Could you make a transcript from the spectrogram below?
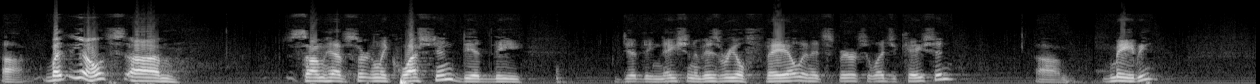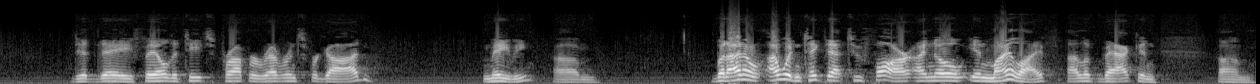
Uh, but you know, um, some have certainly questioned: Did the did the nation of Israel fail in its spiritual education? Um, maybe. Did they fail to teach proper reverence for God? Maybe. Um, but I don't. I wouldn't take that too far. I know in my life, I look back and um,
